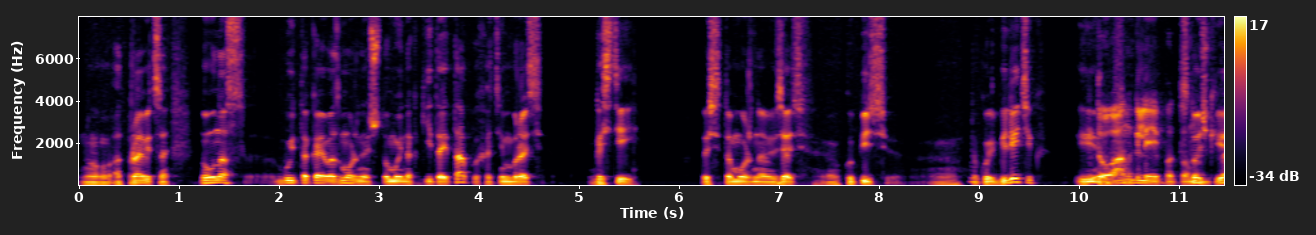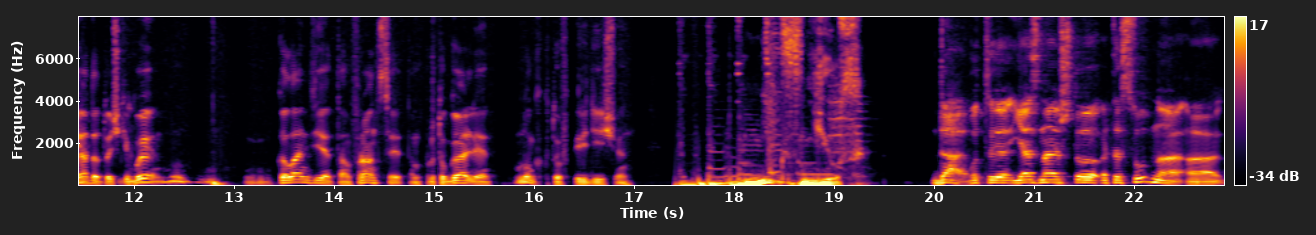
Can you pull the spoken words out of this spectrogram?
ну, отправиться. Но у нас будет такая возможность, что мы на какие-то этапы хотим брать гостей. То есть это можно взять, э, купить э, такой билетик. И До Англии потом. С точки А до точки Б. Ну, Голландия, там, Франция, там, Португалия. Много кто впереди еще. Mix News. Да, вот э, я знаю, что это судно, а,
